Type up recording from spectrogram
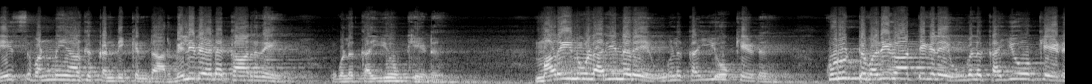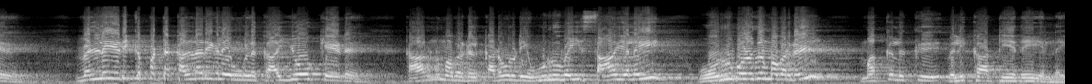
இயேசு வன்மையாக கண்டிக்கின்றார். வெளிவேடக்காரரே உங்களுக்கு ஐயோ கேடு. மறைநூல் அறிஞரே உங்களுக்கு ஐயோ கேடு. குருட்டு வழிகாட்டிகளே உங்களுக்கு ஐயோ கேடு. வெள்ளையடிக்கப்பட்ட கல்லறைகளே உங்களுக்கு ஐயோ கேடு. காரணம் அவர்கள் கடவுளுடைய உருவை சாயலை ஒருபொழுதும் அவர்கள் மக்களுக்கு வெளிக்காட்டியதே இல்லை.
